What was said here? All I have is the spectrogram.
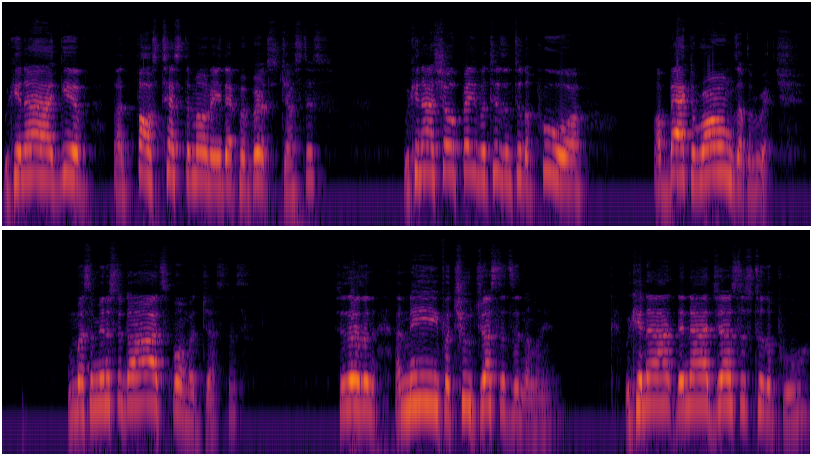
We cannot give a false testimony that perverts justice. We cannot show favoritism to the poor or back the wrongs of the rich. We must administer God's form of justice. So there's a, a need for true justice in the land. We cannot deny justice to the poor.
